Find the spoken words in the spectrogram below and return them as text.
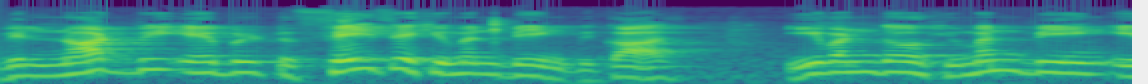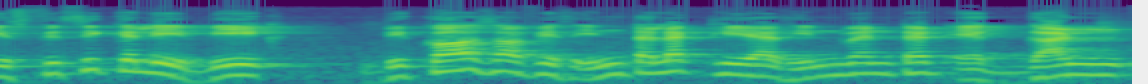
will not be able to face a human being because even though human being is physically weak because of his intellect he has invented a gun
